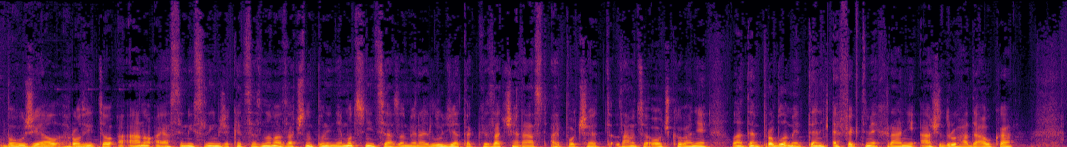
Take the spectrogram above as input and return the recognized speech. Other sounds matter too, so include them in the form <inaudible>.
Bohužiaľ hrozí to a áno, a ja si myslím, že keď sa znova začnú plniť nemocnice a zomierať ľudia, tak začne rásť aj počet zájemcov očkovanie. Len ten problém je ten, efektívne chráni až druhá dávka,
